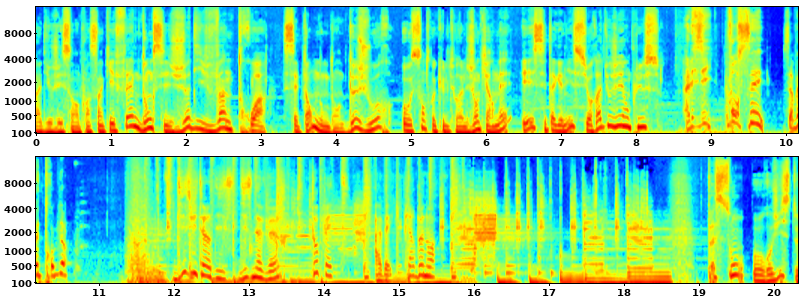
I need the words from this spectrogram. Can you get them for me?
Radio G100.5 FM. Donc c'est jeudi 23 septembre, donc dans deux jours, au Centre culturel Jean Carmet. Et c'est à gagner sur Radio G en plus. Allez-y, foncez Ça va être trop bien 18h10, 19h, Topette avec Pierre Benoît. Passons au registre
